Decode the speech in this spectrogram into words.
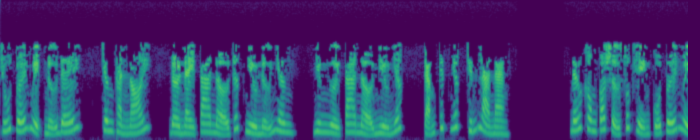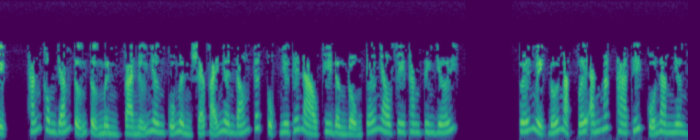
chú tuế nguyệt nữ đế, chân thành nói, đời này ta nợ rất nhiều nữ nhân, nhưng người ta nợ nhiều nhất, cảm kích nhất chính là nàng. Nếu không có sự xuất hiện của tuế nguyệt, hắn không dám tưởng tượng mình và nữ nhân của mình sẽ phải nên đón kết cục như thế nào khi đần độn kéo nhau phi thăng tiên giới. Tuế Nguyệt đối mặt với ánh mắt tha thiết của nam nhân.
